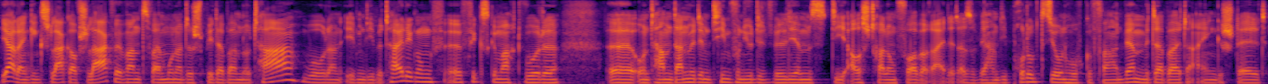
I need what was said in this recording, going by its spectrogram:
ja, dann ging es Schlag auf Schlag. Wir waren zwei Monate später beim Notar, wo dann eben die Beteiligung äh, fix gemacht wurde äh, und haben dann mit dem Team von Judith Williams die Ausstrahlung vorbereitet. Also wir haben die Produktion hochgefahren, wir haben Mitarbeiter eingestellt,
